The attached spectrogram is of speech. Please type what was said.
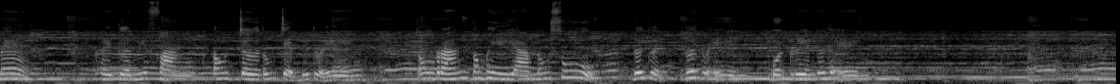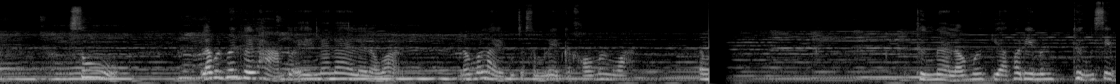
แม่ เคยเตือนไม่ฟังต้องเจอต้องเจ็บด้วยตัวเอง ต้องรั้นต้องพยายามต้องสู้ด้วยตัวด้วยตัวเอง บทเรียนด้วยตัวเอง สู้ แล้วเพื่อนๆเคยถามตัวเองแน่ ๆ เลยแหละว่า แล้วเมื่อไหร่กูจะสำเร็จกับเขามั่งวะ ถึงไหนแล้วเมื่อกี้พอดีมันถึงสิบ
